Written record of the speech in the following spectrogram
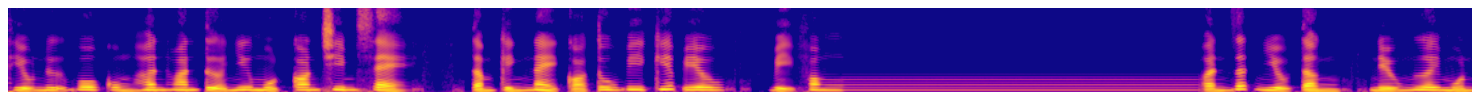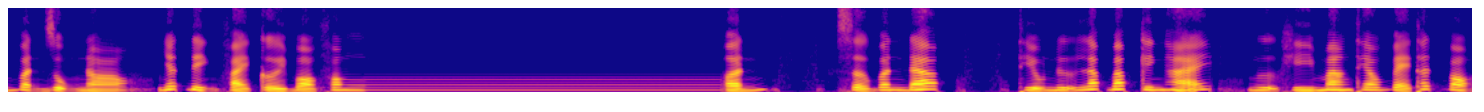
Thiếu nữ vô cùng hân hoan tựa như một con chim sẻ. Tấm kính này có tu vi kiếp yêu, bị phong ấn rất nhiều tầng. Nếu ngươi muốn vận dụng nó, nhất định phải cởi bỏ phong ấn. Sở vân đáp, thiếu nữ lắp bắp kinh hãi, ngự khí mang theo vẻ thất vọng.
